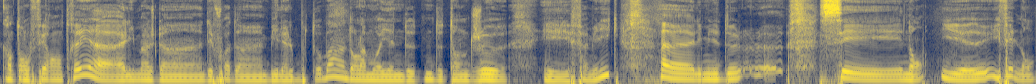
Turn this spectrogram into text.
quand on le fait rentrer, à, l'image d'un, des fois d'un Bilal Boutoba, hein, dont la moyenne de, temps de jeu est familique, euh, les minutes de. Euh, c'est. Non, il, fait le nombre,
